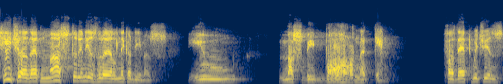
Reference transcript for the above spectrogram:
teacher, that master in Israel, Nicodemus, you must be born again. For that which is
